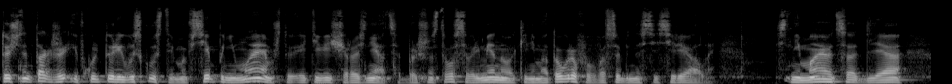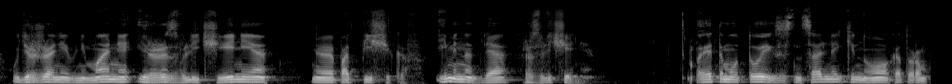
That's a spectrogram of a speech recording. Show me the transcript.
Точно так же и в культуре и в искусстве. Мы все понимаем, что эти вещи разнятся. Большинство современного кинематографа, в особенности сериалы, снимаются для удержания внимания и развлечения подписчиков. Именно для развлечения. Поэтому то экзистенциальное кино, о котором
